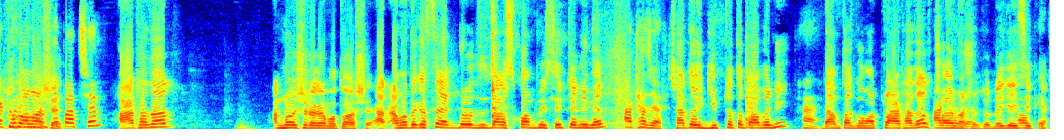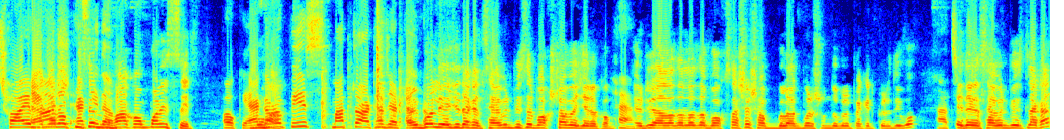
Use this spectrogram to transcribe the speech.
একটু এখন কম বলতে আসে। পাচ্ছেন? আট হাজার আর নয়শো টাকার মতো আসে। আর আমাদের কাছে একবার যদি চার্জ কমপ্লিট সেটটা নিবেন আট হাজার। সাথে ওই গিফটটা তো পাবেনই। হ্যাঁ। দাম থাকবে মাত্র আট হাজার ছয় মাসের জন্য। এই যে সেটটা এগারো পিসের। মুহা কোম্পানির সেট ওকে এগারো পিস মাত্র আট হাজার আমি বলি এই যে দেখেন সেভেন পিসের বক্স হবে যেরকম। হ্যাঁ। এটি আলাদা আলাদা বক্স আসে সবগুলো একবার সুন্দর করে প্যাকেট করে দিব। আচ্ছা। এই দেখেন সেভেন পিস লেখা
